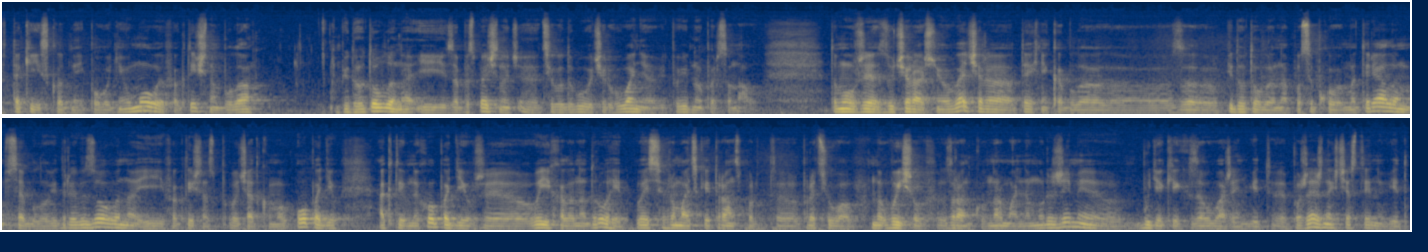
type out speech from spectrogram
в такі складні погодні умови, фактично була підготовлена і забезпечено е, цілодобове чергування відповідного персоналу. Тому вже з вчорашнього вечора техніка була е, підготовлена посипковим матеріалом, все було відреалізовано і фактично з початком опадів, активних опадів, вже виїхала на дороги. Весь громадський транспорт е, працював, ну, вийшов зранку в нормальному режимі. Будь-яких зауважень від пожежних частин, від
